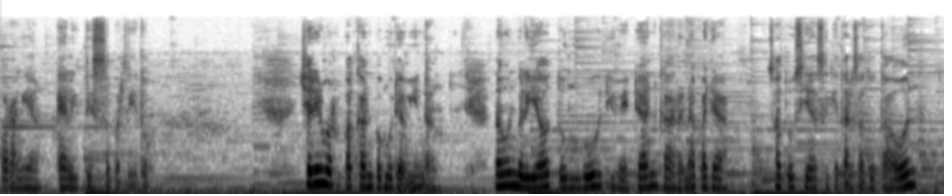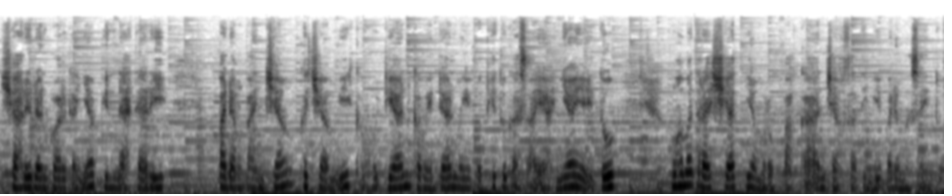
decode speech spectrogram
orang yang elitis seperti itu. Syahrir merupakan pemuda Minang, namun beliau tumbuh di Medan karena pada saat usia sekitar satu tahun, Syahrir dan keluarganya pindah dari Padang Panjang ke Jambi, kemudian ke Medan mengikuti tugas ayahnya yaitu Muhammad Rashid yang merupakan jaksa tinggi pada masa itu.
